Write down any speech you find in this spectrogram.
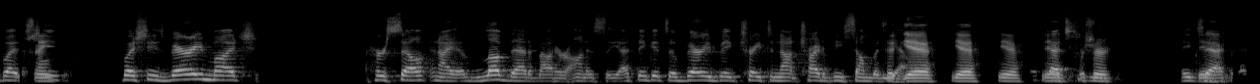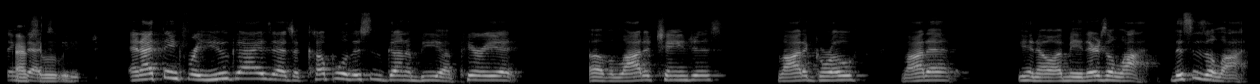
but same. she but she's very much herself and i love that about her honestly i think it's a very big trait to not try to be somebody else. yeah yeah yeah yeah for huge. sure exactly yeah, i think absolutely. that's huge and i think for you guys as a couple this is going to be a period of a lot of changes a lot of growth a lot of you know i mean there's a lot this is a lot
